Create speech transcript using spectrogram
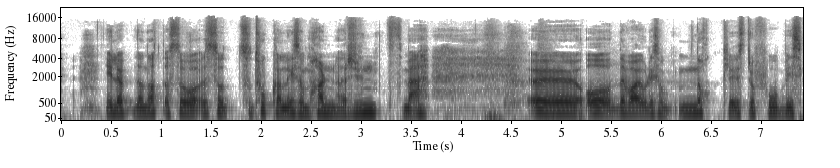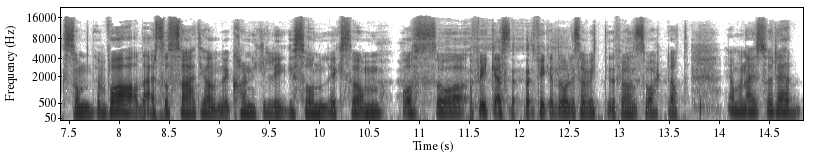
i løpet av natta så, så, så tok han liksom handa rundt meg. Uh, og det var jo liksom nok klaustrofobisk som det var der, så sa jeg til han vi kan ikke ligge sånn, liksom. Og så fikk jeg, fikk jeg dårlig samvittighet for han svarte at ja, men jeg er så redd.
